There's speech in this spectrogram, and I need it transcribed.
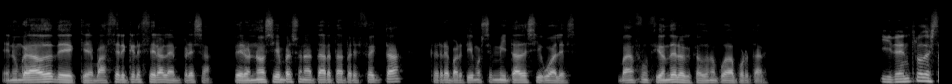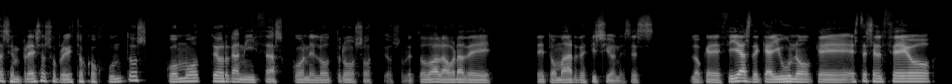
en un grado de que va a hacer crecer a la empresa, pero no siempre es una tarta perfecta que repartimos en mitades iguales. Va en función de lo que cada uno pueda aportar. Y dentro de estas empresas o proyectos conjuntos, ¿cómo te organizas con el otro socio? Sobre todo a la hora de, de tomar decisiones. Es lo que decías de que hay uno que este es el CEO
